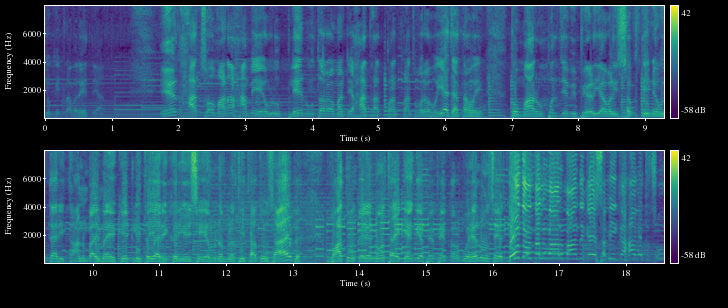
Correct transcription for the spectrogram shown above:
જો કેટલા વર્ષે ત્યાં એક હાથસો માણા સામે એવડું પ્લેન ઉતારવા માટે હાથ હાથ પાંચ પાંચ વર્ષ વયા જતા હોય, તો મા રૂપલ જેવી ભેળિયાવાળી શક્તિને ઉતારી ધાનબાઈમાં એ કેટલી તૈયારી કરીએ છીએ એમનેમ નથી થતું. સાહેબ, વાતું કરે ન થાય, ગેંગે ફેફે કરવું હેલું છે. દો દો તલવાર બાંધ કે સબી કહાવત છું.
